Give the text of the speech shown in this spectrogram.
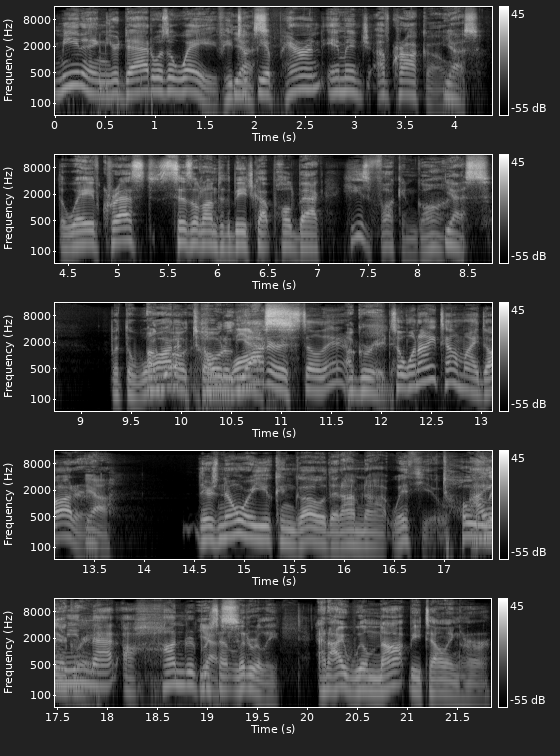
Meaning your dad was a wave. He took the apparent image of Krakow. Yes. The wave crest sizzled onto the beach, got pulled back. He's fucking gone. Yes. But the water, oh, total- the water yes. is still there. Agreed. So when I tell my daughter, Yeah. There's nowhere you can go that I'm not with you. Totally I mean agree. that a hundred percent literally. And I will not be telling her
